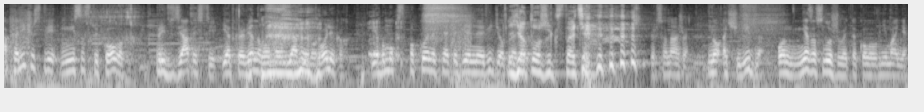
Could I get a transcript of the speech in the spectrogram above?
О количестве несостыковок, предвзятости и откровенного в его роликах я бы мог спокойно снять отдельное видео. Я тоже, кстати. персонажа. Но очевидно, он не заслуживает такого внимания,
